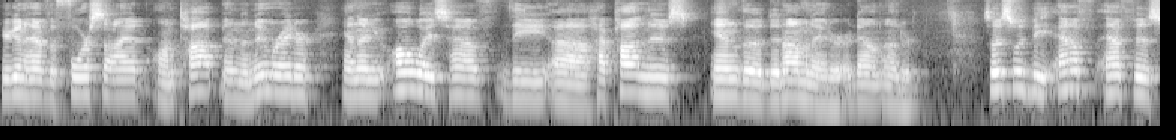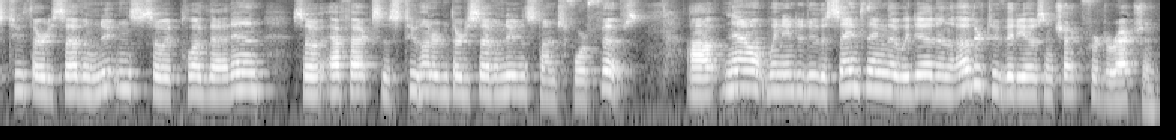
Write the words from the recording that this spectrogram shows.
you're going to have the 4 side on top in the numerator, and then you always have the uh, hypotenuse in the denominator or down under. So this would be F. F is 237 newtons, so we plug that in. So Fx is 237 newtons times 4 fifths. Uh, now we need to do the same thing that we did in the other two videos and check for direction.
